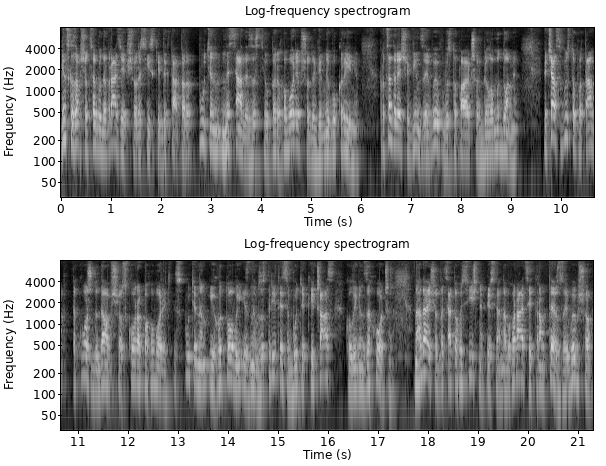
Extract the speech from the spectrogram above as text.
Він сказав, що це буде в разі, якщо російський диктатор Путін не сяде за стіл переговорів щодо війни в Україні. Про це, до речі, він заявив, виступаючи в Білому домі. Під час виступу Трамп також додав, що скоро поговорить з Путіним і готовий із ним зустрітися будь-який час, коли він захоче. Нагадаю, що 20 січня після інавгурації Трамп теж заявив, що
